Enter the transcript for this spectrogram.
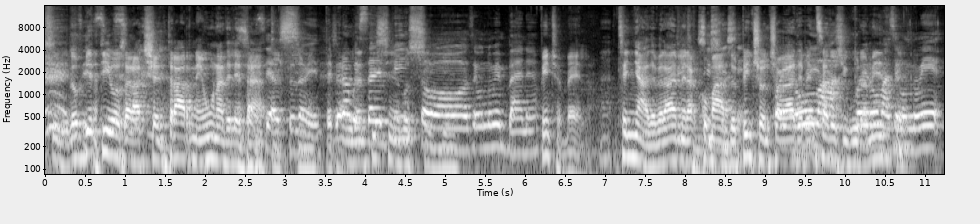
Sì, l'obiettivo sarà centrarne una delle. Sì, tantissime. assolutamente. Esatto, Però questa del tantissime Pinto, possibili. secondo me, bene. Pincio è bello. Segnatevela, eh, mi raccomando. sì, sì. Il pincio non ci avevate Roma- pensato sicuramente. Roma, secondo me,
